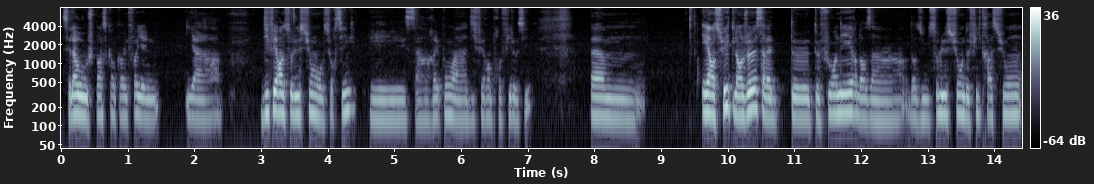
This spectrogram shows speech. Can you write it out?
C'est là où je pense qu'encore une fois, il y, a différentes solutions au sourcing et ça répond à différents profils aussi. Euh, et ensuite, l'enjeu, ça va être de te fournir dans, un, dans une solution de filtration.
